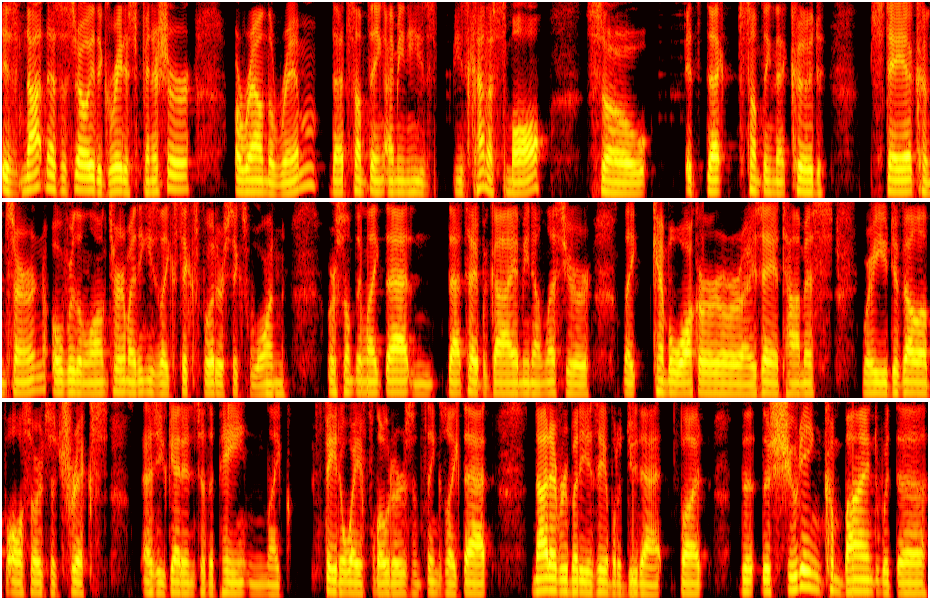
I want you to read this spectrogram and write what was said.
is not necessarily the greatest finisher around the rim. That's something. I mean, he's he's kind of small, so it that's something that could stay a concern over the long term. I think he's like six foot or six one or something like that, and that type of guy. I mean, unless you're like Kemba Walker or Isaiah Thomas, where you develop all sorts of tricks as you get into the paint and like fadeaway floaters and things like that. Not everybody is able to do that, but the the shooting combined with the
